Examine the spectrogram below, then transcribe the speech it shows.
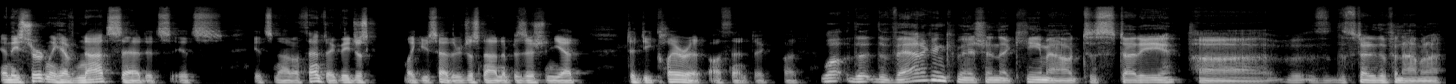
and they certainly have not said it's it's it's not authentic. They just, like you said, they're just not in a position yet to declare it authentic. But well, the the Vatican Commission that came out to study uh, the study of the phenomena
